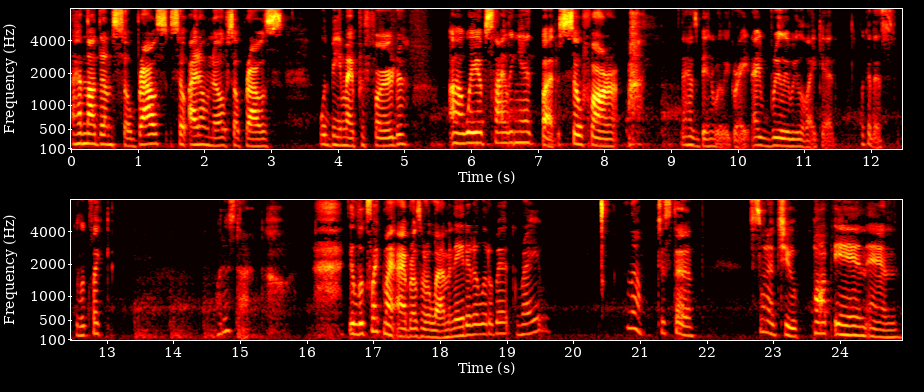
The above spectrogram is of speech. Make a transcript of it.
I have not done soap brows. So I don't know if soap brows would be my preferred uh, way of styling it. But so far, that has been really great. I really, really like it. Look at this. It looks like, what is that? It looks like my eyebrows are laminated a little bit, right? No, just uh, just wanted to pop in and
